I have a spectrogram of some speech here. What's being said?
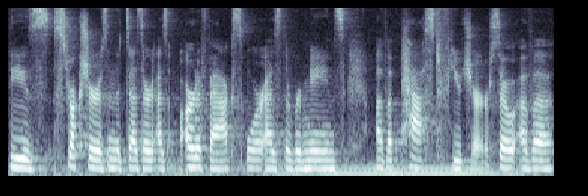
these structures in the desert as artifacts or as the remains of a past future. So of a,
